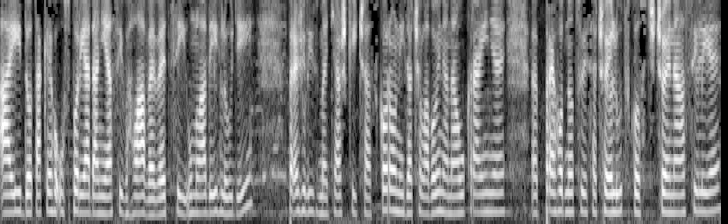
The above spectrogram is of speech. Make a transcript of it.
aj do takého usporiadania si v hlave veci u mladých ľudí. Prežili sme ťažký čas korony, začala vojna na Ukrajine, e, prehodnocuje sa, čo je ľudskosť, čo je násilie.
